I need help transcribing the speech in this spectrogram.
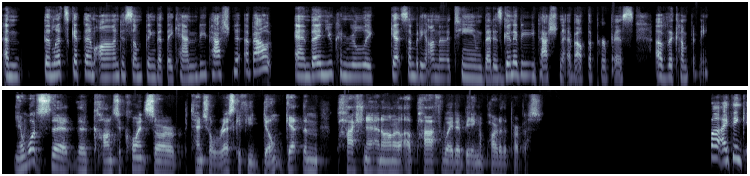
and then let's get them on to something that they can be passionate about and then you can really get somebody on the team that is going to be passionate about the purpose of the company. You know what's the the consequence or potential risk if you don't get them passionate and on a, a pathway to being a part of the purpose well i think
